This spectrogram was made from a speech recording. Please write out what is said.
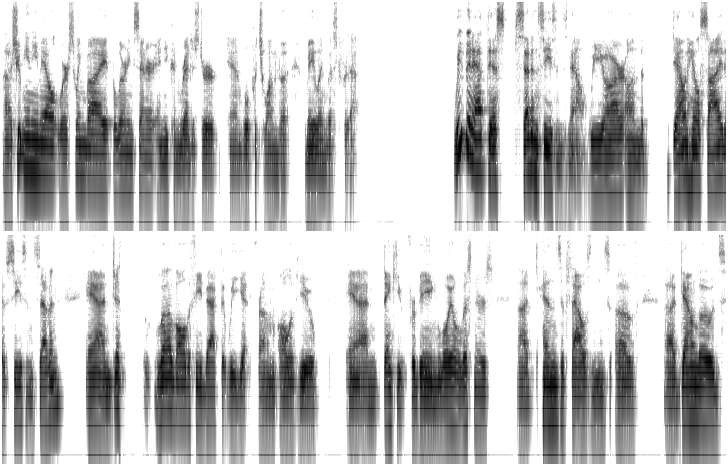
Uh, shoot me an email or swing by the Learning Center and you can register and we'll put you on the mailing list for that. We've been at this seven seasons now. We are on the downhill side of season seven and just love all the feedback that we get from all of you. And thank you for being loyal listeners, uh, tens of thousands of uh, downloads.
